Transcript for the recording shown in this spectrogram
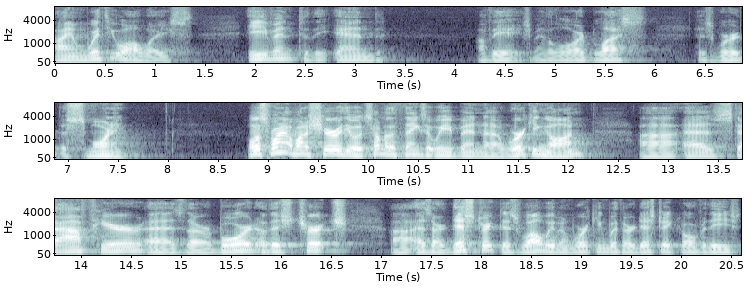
I am with you always, even to the end of the age. May the Lord bless his word this morning. Well, this morning I want to share with you some of the things that we've been uh, working on uh, as staff here, as our board of this church, uh, as our district as well. We've been working with our district over these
